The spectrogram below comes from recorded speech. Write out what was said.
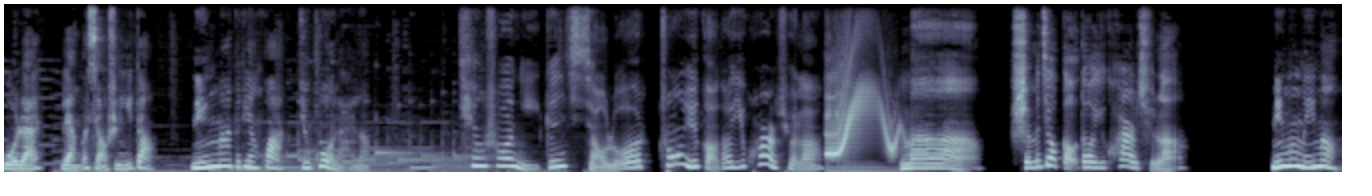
果然，两个小时一到，宁妈的电话就过来了。听说你跟小罗终于搞到一块儿去了，妈，什么叫搞到一块儿去了？柠檬眉毛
